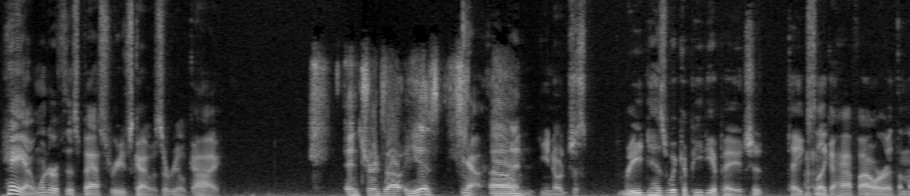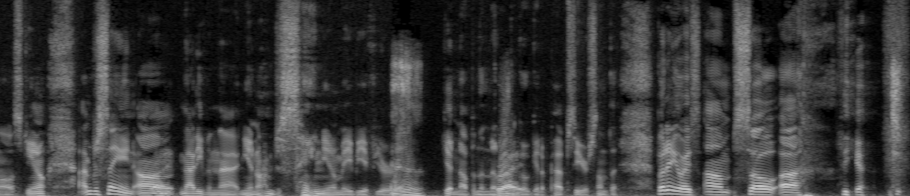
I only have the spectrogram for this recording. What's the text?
"Hey, I wonder if this Bass Reeves guy was a real guy." and turns out he is. Yeah, Um, and you know just read his Wikipedia page. It takes like a half hour at the most. You know, I'm just saying. Um, Right. not even that. You know, I'm just saying. You know, maybe if you're getting up in the middle Right. to go get a Pepsi or something. But anyways, um, so uh, the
